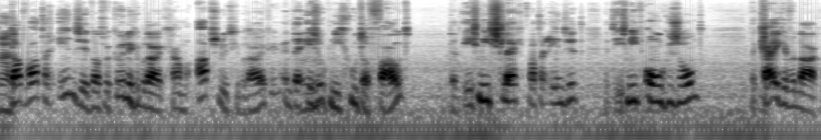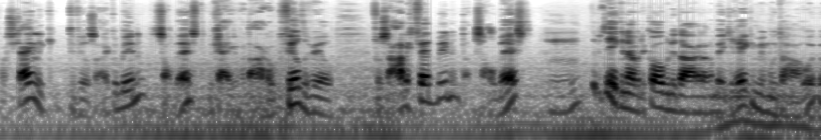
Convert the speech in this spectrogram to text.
Nee. Dat wat erin zit, wat we kunnen gebruiken, gaan we absoluut gebruiken. En dat is ook niet goed of fout. Dat is niet slecht wat erin zit. Het is niet ongezond. We krijgen vandaag waarschijnlijk te veel suiker binnen. Dat zal best. We krijgen vandaag ook veel te veel verzadigd vet binnen. Dat zal best. Mhm. Dat betekent dat we de komende dagen daar een beetje rekening mee moeten houden.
